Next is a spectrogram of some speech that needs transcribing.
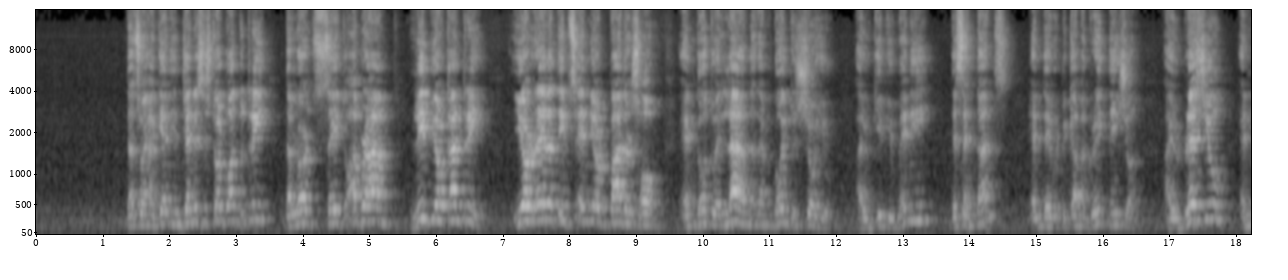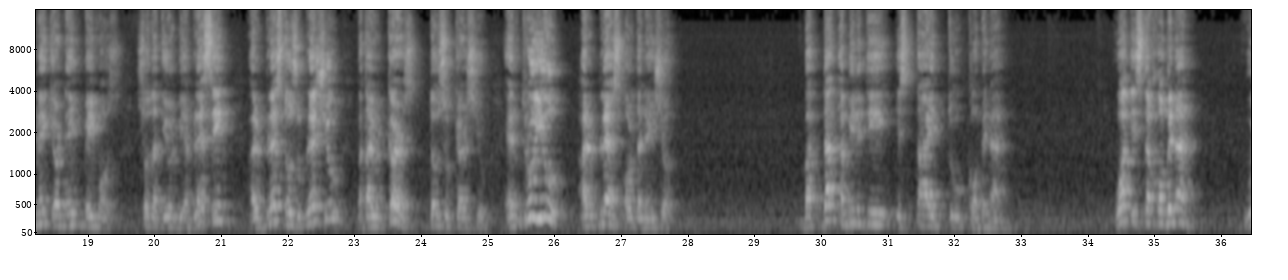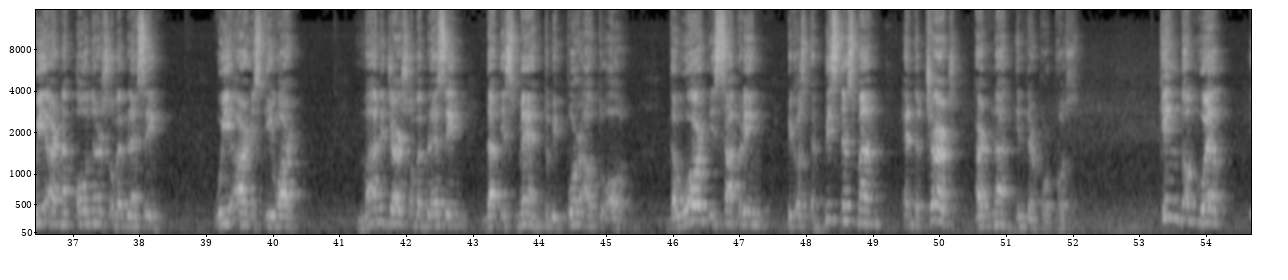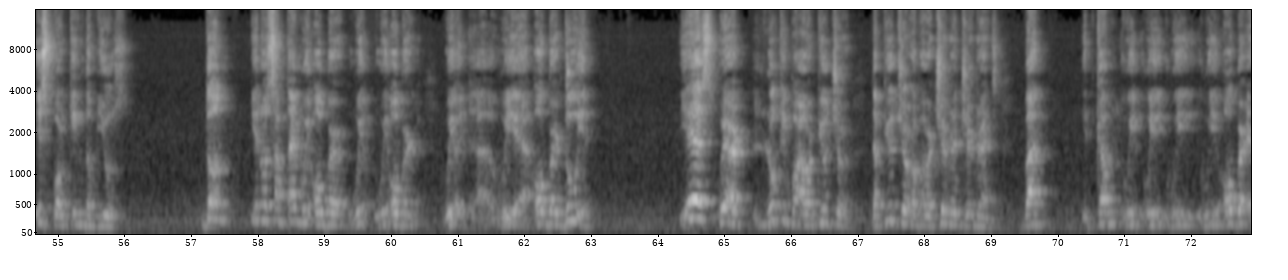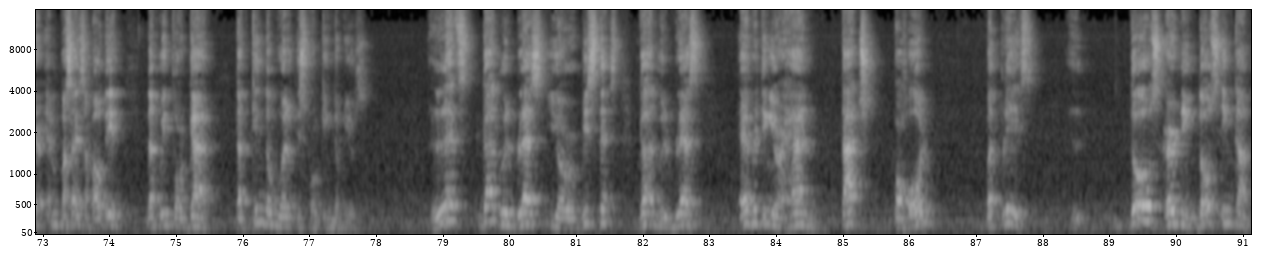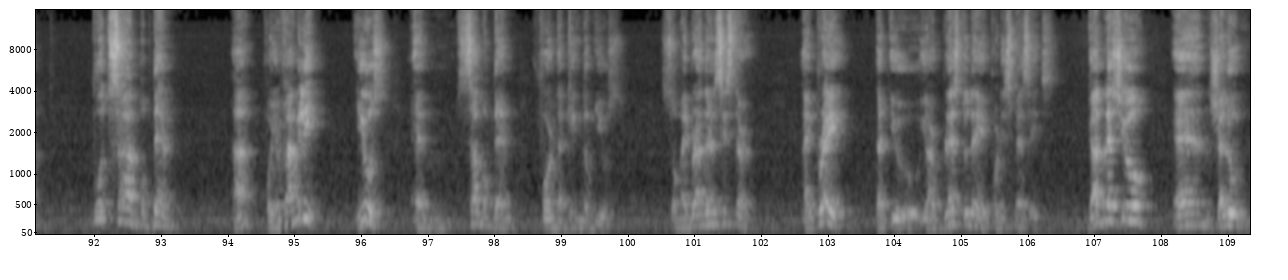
That's why again in Genesis 12, 1 to 3, the Lord said to Abraham, Leave your country, your relatives and your father's home, and go to a land that I'm going to show you. I will give you many descendants, and they will become a great nation. I will bless you and make your name famous so that you will be a blessing. I will bless those who bless you, but I will curse those who curse you. And through you, I will bless all the nation. But that ability is tied to covenant. What is the covenant? We are not owners of a blessing. We are steward, managers of a blessing that is meant to be poured out to all. The world is suffering because the businessman and the church are not in their purpose. Kingdom wealth is for kingdom use. Don't, you know, sometimes we over, we, we over, we, uh, we uh, overdo it. Yes, we are looking for our future, the future of our children, children's, but it come we we we we overemphasize about it that we forgot that kingdom wealth is for kingdom use. Let's God will bless your business. God will bless everything your hand touch or hold. But please, those earning, those income, put some of them huh, for your family use and some of them for the kingdom use. So my brother and sister, I pray that you, you are blessed today for this message. God bless you and shalom.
